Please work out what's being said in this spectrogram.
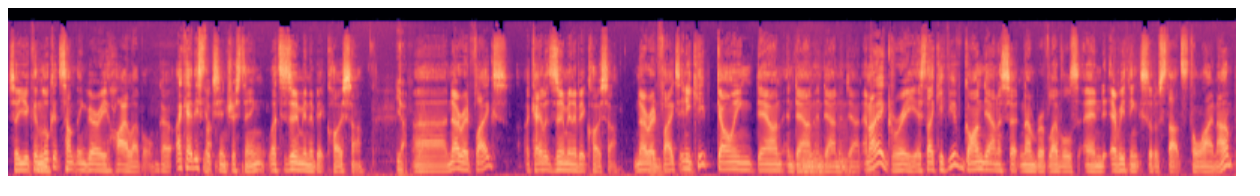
So you can look at something very high level. and Go, okay, this looks interesting. Let's zoom in a bit closer. Yeah. Uh, no red flags. Okay, let's zoom in a bit closer. No red flags. And you keep going down and down and down and down. And I agree. It's like if you've gone down a certain number of levels and everything sort of starts to line up,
